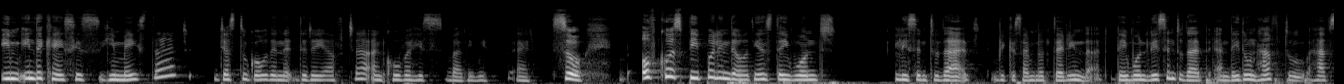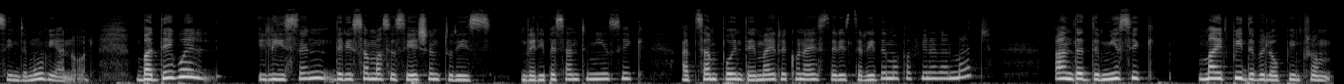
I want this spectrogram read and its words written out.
In in the case, he's, he makes that just to go the, the day after and cover his body with earth. So, of course, people in the audience they won't listen to that because I'm not telling that. They won't listen to that, and they don't have to have seen the movie and all, but they will listen. There is some association to this very pesante music. At some point, they might recognize there is the rhythm of a funeral march, and that the music might be developing from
